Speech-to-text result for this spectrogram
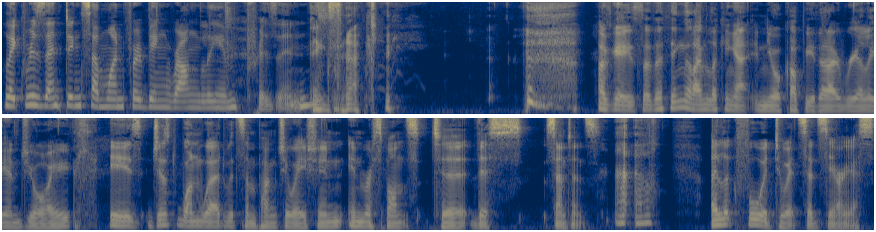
like resenting someone for being wrongly imprisoned. Exactly. okay, so the thing that I'm looking at in your copy that I really enjoy is just one word with some punctuation in response to this sentence. Uh oh. I look forward to it, said Sirius.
